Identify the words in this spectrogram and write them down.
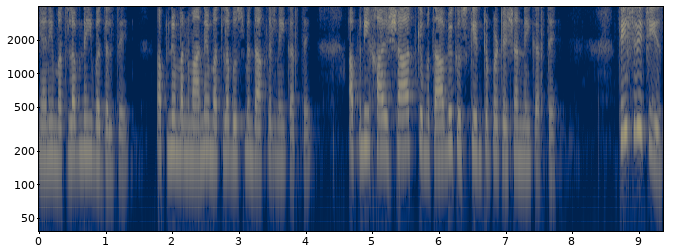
یعنی مطلب نہیں بدلتے، اپنے منمانے مطلب اس میں داخل نہیں کرتے، اپنی خواہشات کے مطابق اس کی انٹرپریٹیشن نہیں کرتے۔ تیسری چیز،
